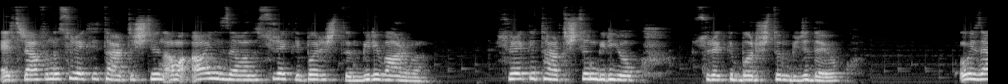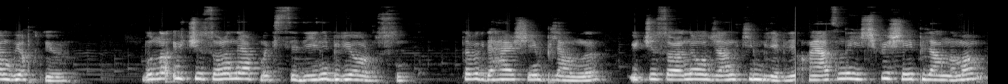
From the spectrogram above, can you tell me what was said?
Etrafında sürekli tartıştığın ama aynı zamanda sürekli barıştığın biri var mı? Sürekli tartıştığın biri yok. Sürekli barıştığın biri de yok. O yüzden bu yok diyorum. Bundan 3 yıl sonra ne yapmak istediğini biliyor musun? Tabii ki de her şeyin planlı. 3 yıl sonra ne olacağını kim bilebilir? Hayatımda hiçbir şeyi planlamam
